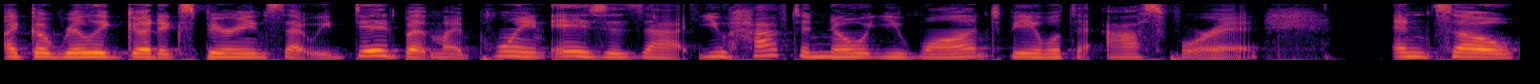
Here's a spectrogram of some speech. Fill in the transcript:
like a really good experience that we did but my point is is that you have to know what you want to be able to ask for it and so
